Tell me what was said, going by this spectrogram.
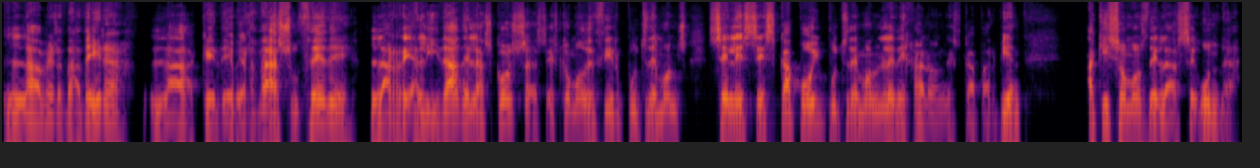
la verdadera, la que de verdad sucede, la realidad de las cosas. Es como decir, Puigdemont se les escapó y Puigdemont le dejaron escapar. Bien, aquí somos de la segunda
